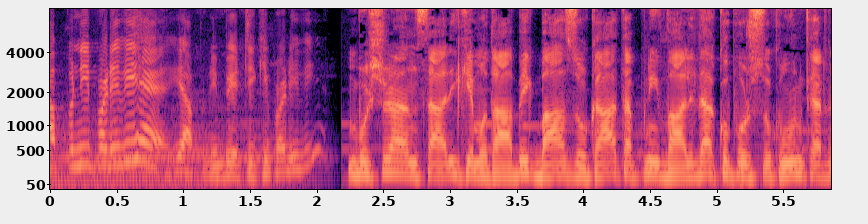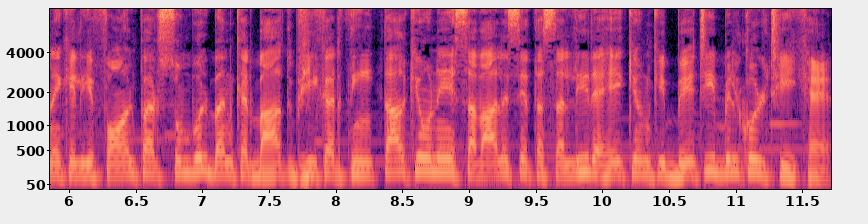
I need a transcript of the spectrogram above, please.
अपनी पड़ी हुई है या अपनी बेटी की पड़ी हुई है? बुशरा अंसारी के मुताबिक बाज औकात अपनी वालिदा को पुरसकून करने के लिए फ़ोन पर सुम्बुल बनकर बात भी करती, ताकि उन्हें इस हवाले से तसल्ली रहे कि उनकी बेटी बिल्कुल ठीक है।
